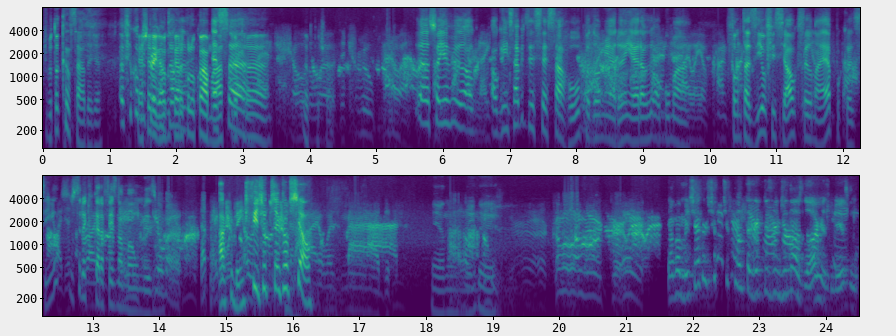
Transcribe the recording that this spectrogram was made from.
Tipo, eu tô cansada já. Eu fico Eu me achei legal que o cara colocou a máscara essa- pra. É. Eu só ia ver. al- Alguém sabe dizer se essa roupa do Homem-Aranha era alguma fantasia oficial que saiu na época, assim? Ou será que o cara fez na mão mesmo? Acho bem difícil que seja oficial. É, eu não tenho ideia. Provavelmente era o tipo de fantasia que eles vendiam nas lojas mesmo.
